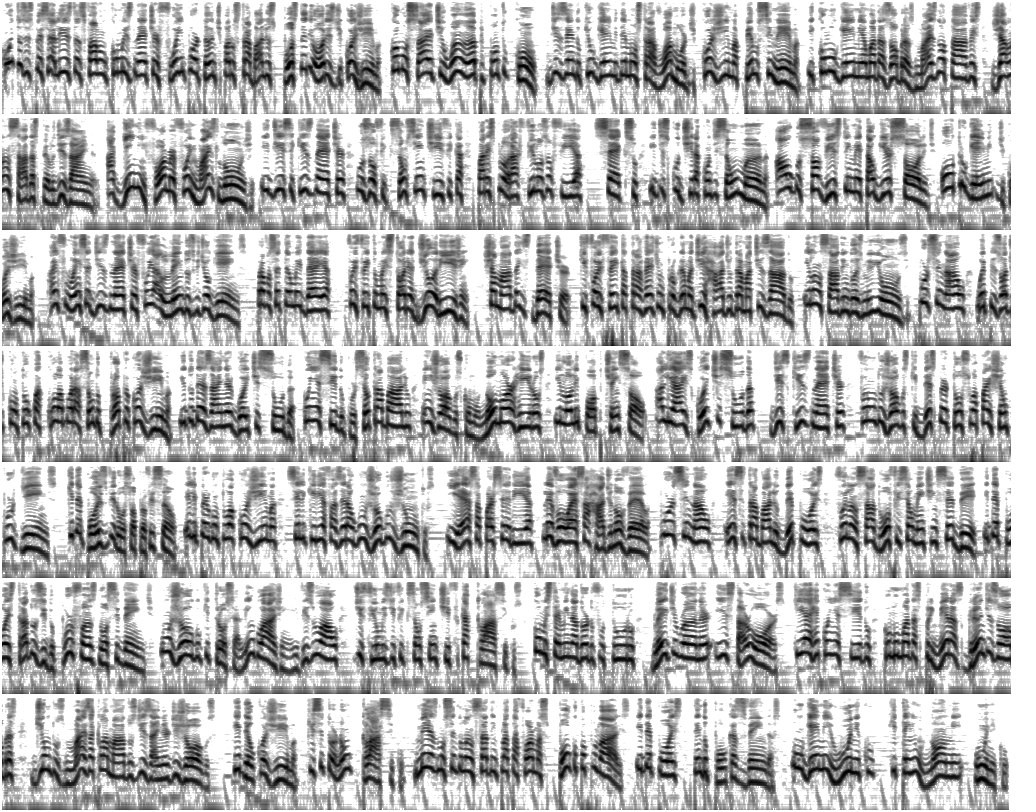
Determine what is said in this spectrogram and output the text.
Muitos especialistas falam como Snatcher foi importante para os trabalhos posteriores de Kojima, como o site OneUp.com, dizendo que o game demonstrava o amor de Kojima pelo cinema, e como o game é uma das obras mais notáveis já lançadas pelo designer. A Game Informer foi mais longe, e disse que Snatcher usou ficção científica para explorar filosofia, sexo e discutir a condição humana, algo só visto em Metal Gear Solid, outro game de Kojima. A influência de Snatcher foi além dos videogames. Para você ter uma ideia, foi feita uma história de origem, chamada Snatcher, que foi feita através de um programa de rádio dramatizado e lançado em 2011. Por sinal, o episódio contou com a colaboração do próprio Kojima e do designer Goichi Suda, conhecido por seu trabalho em jogos como No More Heroes e Lollipop Chainsaw. Aliás, Goichi Suda diz que Snatcher foi um dos jogos que despertou sua paixão por games, que depois virou sua profissão. Ele perguntou a Kojima se ele queria fazer algum jogo juntos, e essa parceria levou a essa radionovela. Por sinal, esse trabalho depois foi lançado oficialmente em CD e depois traduzido por fãs no ocidente. Um jogo que trouxe a linguagem e visual de filmes de ficção científica clássicos, como Exterminador do Futuro, Blade Runner e Star Wars, que é reconhecido como uma das primeiras grandes obras de um dos mais aclamados designers de jogos, Hideo Kojima, que se tornou um clássico, mesmo sendo lançado em plataformas pouco populares, e depois tendo poucas vendas. Um game único, que tem um nome único,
